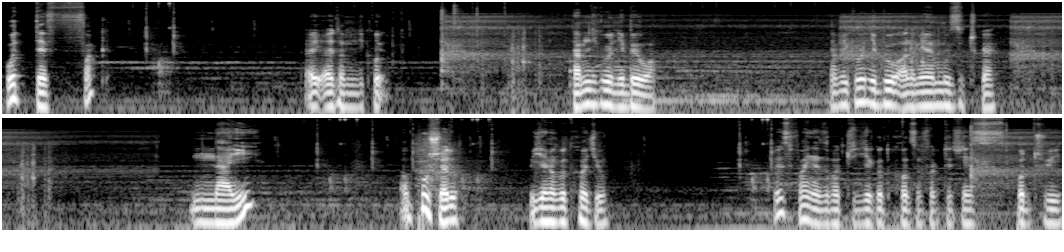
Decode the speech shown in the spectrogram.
What the fuck? Ej, ale tam nikogo... Tam nikogo nie było. Tam nikogo nie było, ale miałem muzyczkę. Nai? O, poszedł. Widziałem jak odchodził. To jest fajne zobaczyć jak odchodzą faktycznie spod drzwi.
